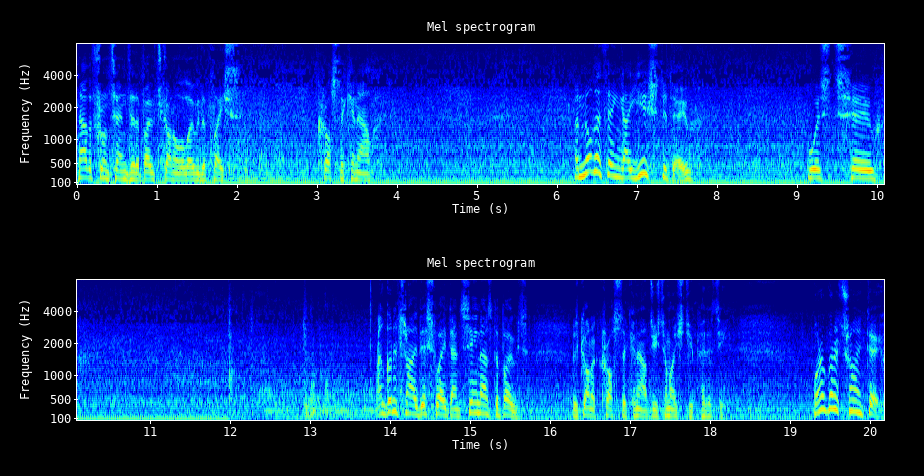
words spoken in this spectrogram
Now the front end of the boat's gone all over the place. Across the canal. Another thing I used to do was to I'm going to try this way then, seeing as the boat has gone across the canal due to my stupidity. What I'm going to try and do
